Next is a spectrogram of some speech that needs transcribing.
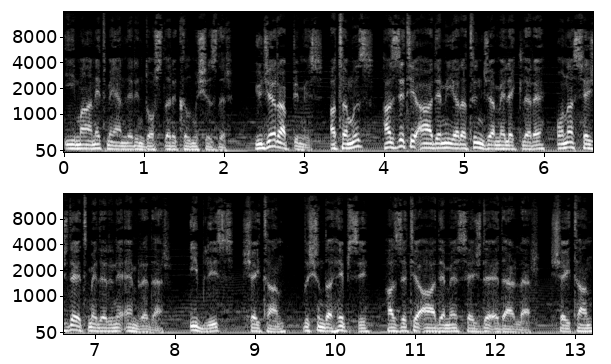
iman etmeyenlerin dostları kılmışızdır. Yüce Rabbimiz, atamız Hazreti Adem'i yaratınca meleklere ona secde etmelerini emreder. İblis, şeytan, dışında hepsi Hazreti Adem'e secde ederler. Şeytan,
